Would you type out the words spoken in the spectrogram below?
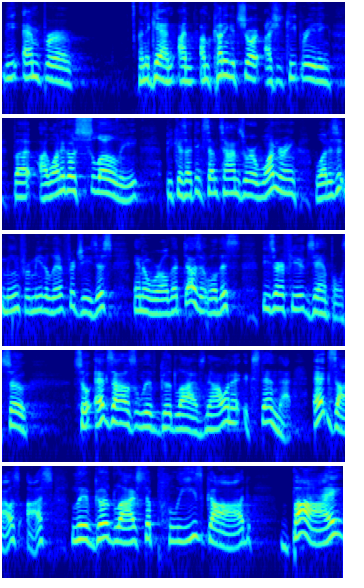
the emperor. And again, I'm, I'm cutting it short. I should keep reading, but I want to go slowly because I think sometimes we're wondering what does it mean for me to live for Jesus in a world that doesn't? Well, this, these are a few examples. So, so exiles live good lives. Now I want to extend that. Exiles, us, live good lives to please God by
